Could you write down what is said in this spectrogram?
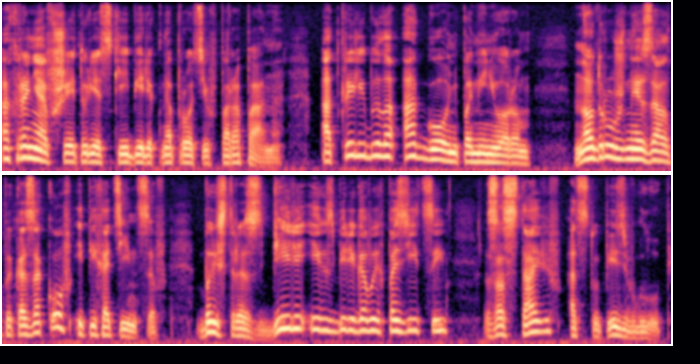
охранявшие турецкий берег напротив Парапана, открыли было огонь по минерам, но дружные залпы казаков и пехотинцев быстро сбили их с береговых позиций, заставив отступить вглубь.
